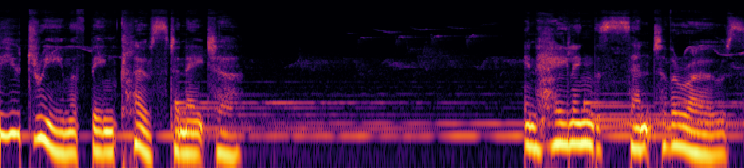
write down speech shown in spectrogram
Do you dream of being close to nature? Inhaling the scent of a rose,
